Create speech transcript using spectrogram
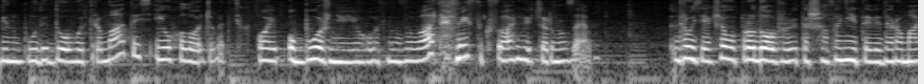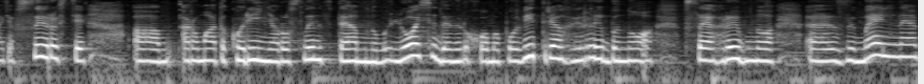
він буде довго триматись і охолоджуватись. Ой, обожнюю його називати мій сексуальний чорнозем. Друзі, якщо ви продовжуєте шаленіти від ароматів сирості, аромату коріння рослин в темному льосі, де нерухоме повітря, грибно, все грибно е,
